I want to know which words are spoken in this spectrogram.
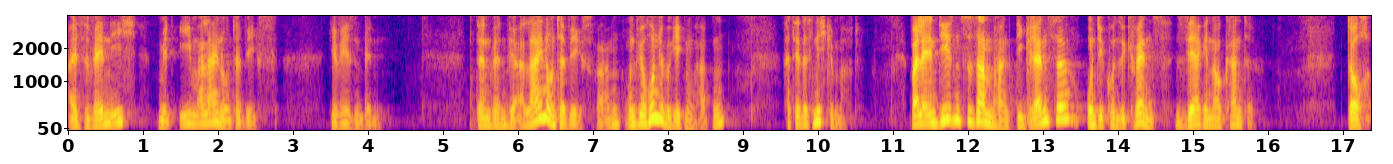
als wenn ich mit ihm alleine unterwegs gewesen bin. Denn wenn wir alleine unterwegs waren und wir Hundebegegnung hatten, hat er das nicht gemacht. Weil er in diesem Zusammenhang die Grenze und die Konsequenz sehr genau kannte. Doch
